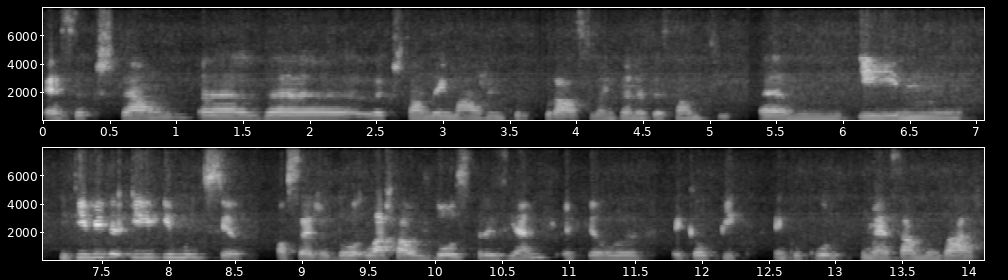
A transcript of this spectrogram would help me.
essa questão uh, da, da questão da imagem corporal, se bem que a natação tive. Um, e, e tive e, e muito cedo ou seja, do, lá está aos 12, 13 anos, aquele, aquele pico em que o corpo começa a mudar,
